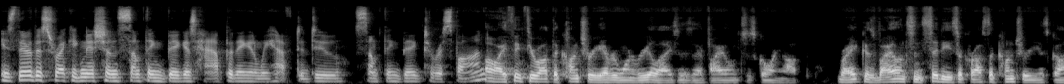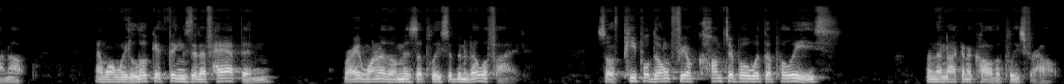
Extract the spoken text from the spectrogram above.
Is there this recognition something big is happening and we have to do something big to respond? Oh, I think throughout the country everyone realizes that violence is going up, right? Because violence in cities across the country has gone up. And when we look at things that have happened, right, one of them is the police have been vilified. So if people don't feel comfortable with the police, then they're not going to call the police for help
